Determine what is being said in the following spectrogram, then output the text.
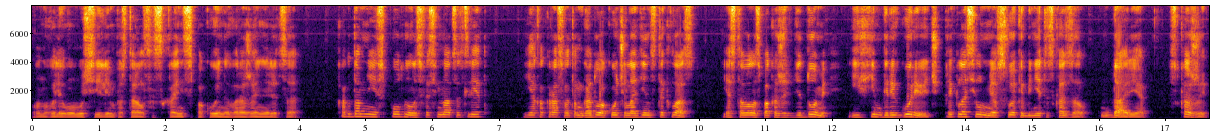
Он волевым усилием постарался сохранить спокойное выражение лица. Когда мне исполнилось 18 лет, я как раз в этом году окончил 11 класс. Я оставалась пока жить в детдоме, и Ефим Григорьевич пригласил меня в свой кабинет и сказал, «Дарья, скажи,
